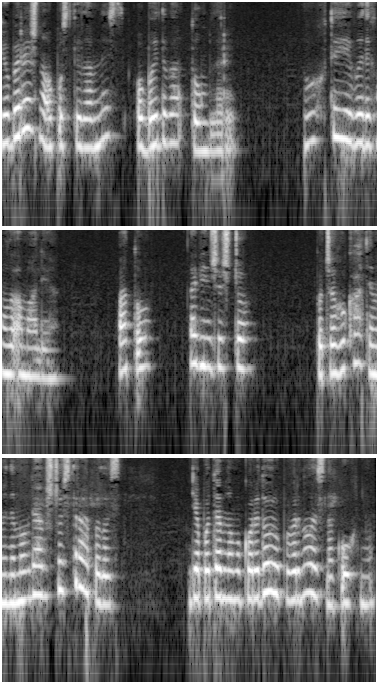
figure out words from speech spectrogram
і обережно опустила вниз обидва тумблери. Ух ти. видихнула Амалія. А то, а він же що? Почав гукати мене, мовляв, щось трапилось. Я по темному коридору повернулась на кухню,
